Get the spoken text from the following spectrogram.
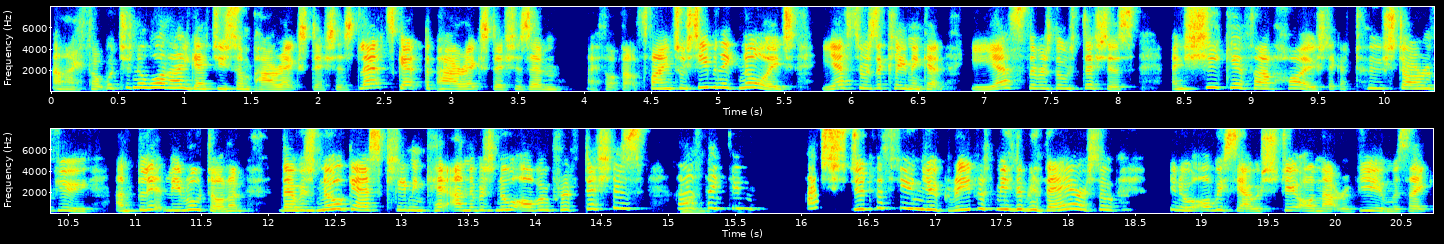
And I thought, well, you know what? I'll get you some Pyrex dishes. Let's get the Pyrex dishes in. I thought that's fine. So she even acknowledged, yes, there was a cleaning kit. Yes, there was those dishes. And she gave that house like a two-star review and blatantly wrote on it, there was no guest cleaning kit and there was no oven-proof dishes. And. I was hmm. thinking, I stood with you and you agreed with me they were there. So, you know, obviously I was straight on that review and was like,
